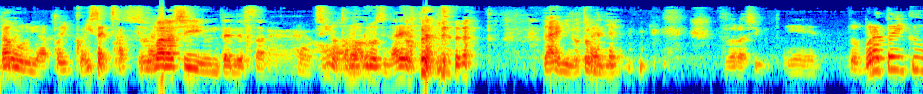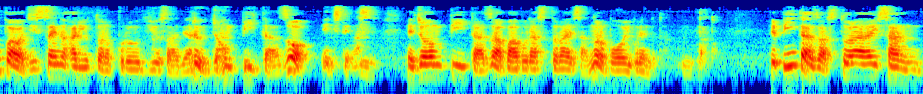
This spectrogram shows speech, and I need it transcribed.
ダブルやトリックは一切使って素ない。晴らしい運転でしたね。もう次のトム・クルーズになれると。第二のトムに。素晴らしい運転。えと、ブラッドリー・クーパーは実際のハリウッドのプロデューサーであるジョン・ピーターズを演じています。でジョン・ピーターズはバブラ・ストライさんのボーイフレンドだったと。で、ピーターズはストライさん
